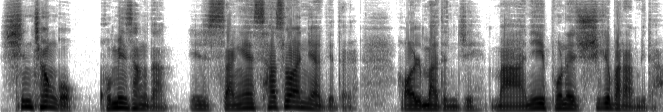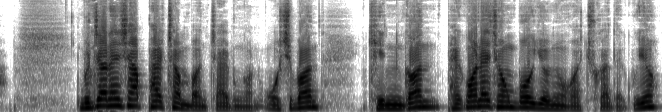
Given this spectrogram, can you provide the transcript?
신청곡, 고민상담, 일상의 사소한 이야기들 얼마든지 많이 보내주시기 바랍니다. 문자는 샵 8000번, 짧은 건 50원, 긴 건 100원의 정보 이용료가 추가되고요.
